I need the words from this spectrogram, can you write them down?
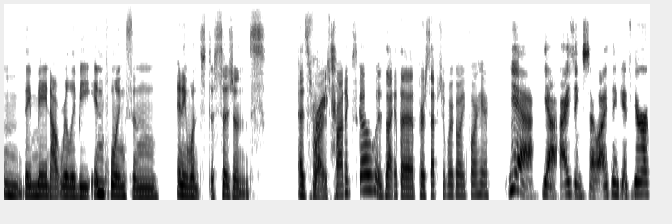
mm, they may not really be influencing anyone's decisions as far right. as products go. Is that the perception we're going for here? Yeah, yeah, I think so. I think if you're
